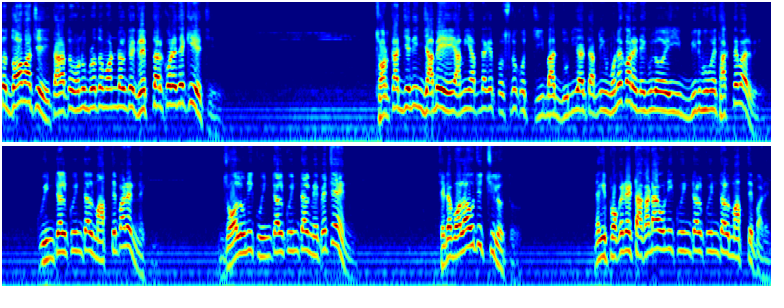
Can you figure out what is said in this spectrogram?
তো দম আছে, তারা তো অনুব্রত মণ্ডলকে গ্রেপ্তার করে দেখিয়েছে। সরকার যেদিন যাবে, আমি আপনাকে প্রশ্ন করছি, বা দুনিয়াতে আপনি মনে করেন এগুলো এই বীরভূমে থাকতে পারবে? কুইন্টাল কুইন্টাল মাপতে পারেন নাকি? জল উনি কুইন্টাল কুইন্টাল মেপেছেন? সেটা বলা উচিত ছিল তো। নাকি পকেটের টাকাটা উনি কুইন্টাল কুইন্টাল মাপতে পারেন?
